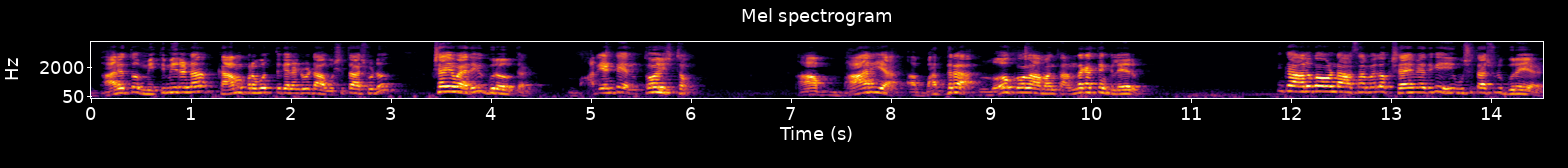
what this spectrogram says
భార్యతో మితిమీరిన కామ ప్రవృత్తి కలిగినటువంటి ఆ ఉషితాశుడు క్షయవ్యాధికి గురవుతాడు. భార్య అంటే ఎంతో ఇష్టం. ఆ భార్య ఆ భద్ర లోకంలో ఆమె అంత అందగత్త ఇంక లేరు. ఇంకా అనుకోకుండా ఆ సమయంలో క్షయవ్యాధికి ఉషితాశుడు గురయ్యాడు.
